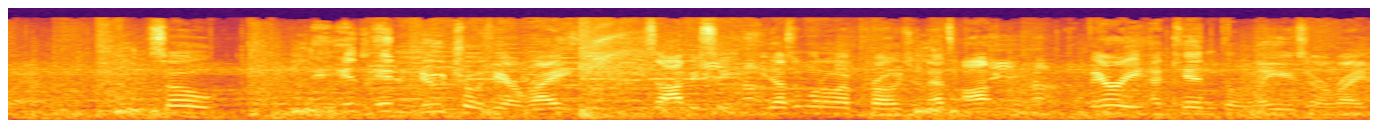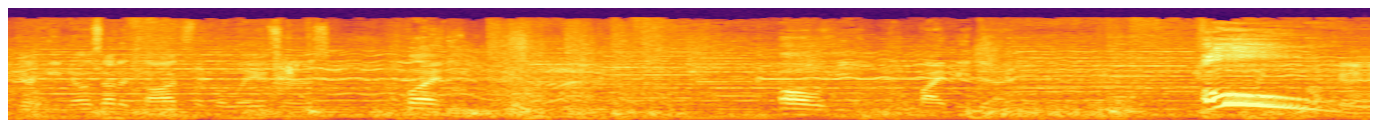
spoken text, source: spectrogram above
way. So, in, in neutral here, right? He's obviously he doesn't want to approach, and that's very akin to laser right there. He knows how to dodge from the lasers, but oh, he might be dead. Oh, Okay.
